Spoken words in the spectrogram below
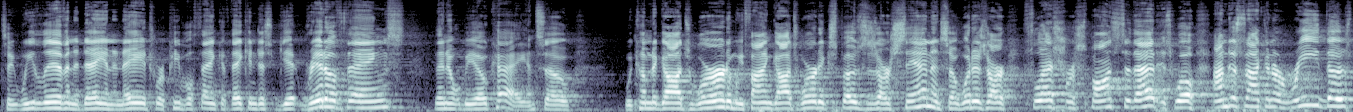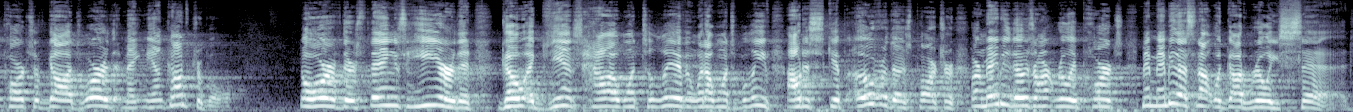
See, we live in a day and an age where people think if they can just get rid of things, then it will be okay. And so we come to God's Word and we find God's Word exposes our sin. And so, what is our flesh response to that? It's, well, I'm just not going to read those parts of God's Word that make me uncomfortable. Or if there's things here that go against how I want to live and what I want to believe, I'll just skip over those parts. Or, or maybe those aren't really parts, maybe that's not what God really said.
